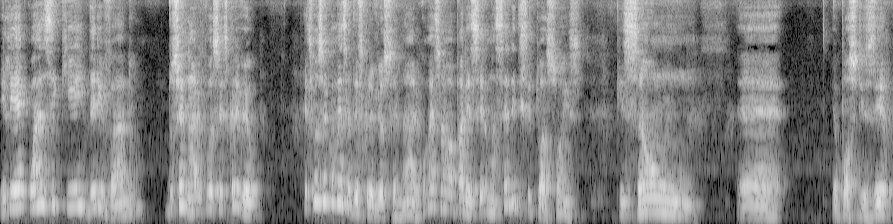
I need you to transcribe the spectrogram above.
ele é quase que derivado do cenário que você escreveu. Porque se você começa a descrever o cenário, começam a aparecer uma série de situações que são, é, eu posso dizer,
